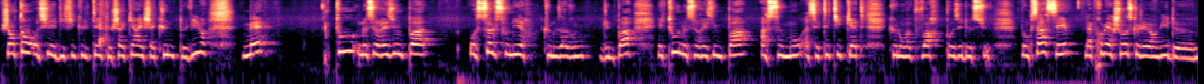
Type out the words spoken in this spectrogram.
J'entends aussi les difficultés que chacun et chacune peut vivre. Mais tout ne se résume pas au seul souvenir que nous avons d'une part, et tout ne se résume pas à ce mot, à cette étiquette que l'on va pouvoir poser dessus. Donc ça, c'est la première chose que j'avais envie de,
